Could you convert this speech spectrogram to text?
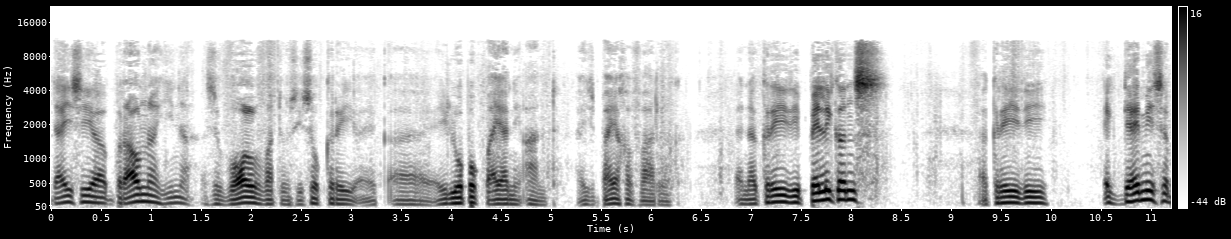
Daar is 'n brown hyena, 'n wolf wat ons hier so kry. Ek uh, hy loop ook baie aan die aand. Hy's baie gevaarlik. En dan kry jy die pelicans. Dan kry jy die ekdemiese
